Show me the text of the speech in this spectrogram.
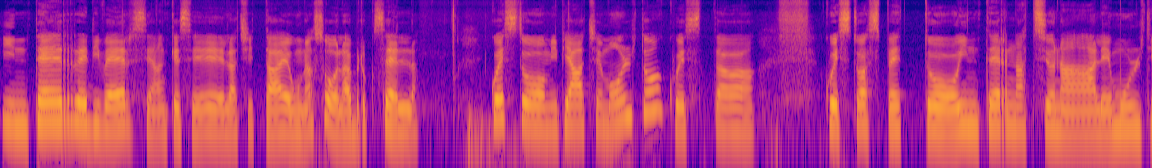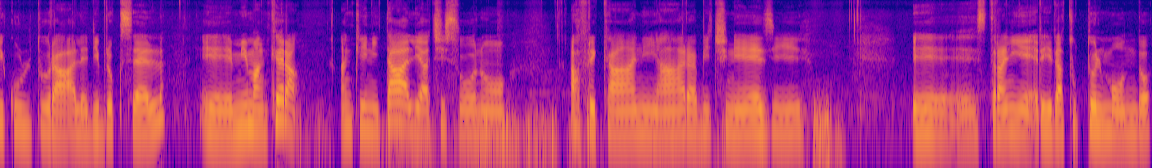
in terre diverse anche se la città è una sola, Bruxelles. Questo mi piace molto, questa, questo aspetto aspetto internazionale, multiculturale di Bruxelles e mi mancherà. Anche in Italia ci sono africani, arabi, cinesi e stranieri da tutto il mondo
